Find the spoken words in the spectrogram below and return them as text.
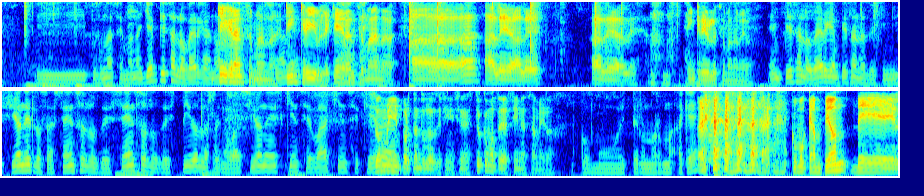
Y pues una semana. Ya empieza lo verga, ¿no? Qué Las gran semana, qué increíble, qué gran semana. Ah, ah, ale, ale. Ale, ale. Increíble semana, amigo. Empieza lo verga, empiezan las definiciones, los ascensos, los descensos, los despidos, las renovaciones, quién se va, quién se queda. Son muy importantes las definiciones. ¿Tú cómo te defines, amigo? Como heteronormal. ¿A qué? Como campeón de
